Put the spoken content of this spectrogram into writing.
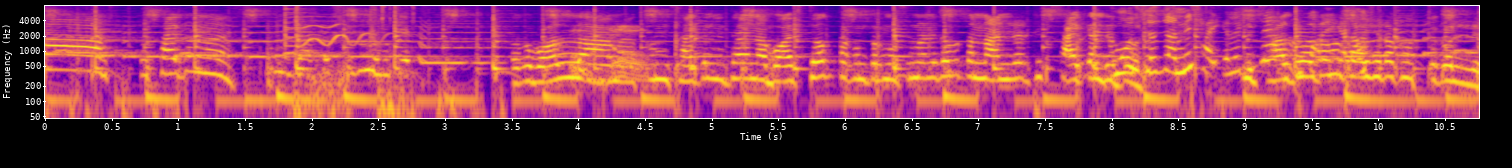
মার তো সাইকেল নয়। তোকে বললাম এখন সাইকেল নিতে হয় না বয়স হোক তখন তোর মুসলমানি দেবো তোর নানিরা ঠিক সাইকেল দিত আমি সাইকেলে তুই ফালতু ফালতু আমার পয়সাটা খরচ করলে।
